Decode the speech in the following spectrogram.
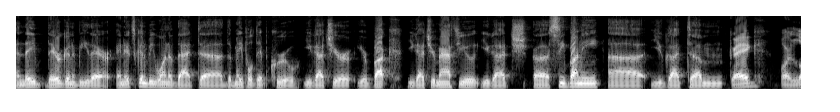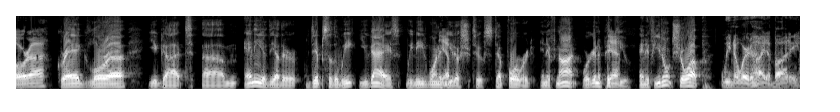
and they they're going to be there and it's going to be one of that uh, the maple dip crew you got your your buck you got your matthew you got uh, c bunny uh, you got um, greg or laura greg laura you got um, any of the other dips of the week, you guys, we need one yep. of you to, to step forward. And if not, we're going to pick yeah. you. And if you don't show up, we know where to hide a body.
